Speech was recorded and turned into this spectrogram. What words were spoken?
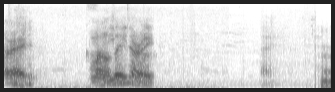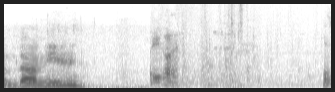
Alright? Come on, What do you Jose, mean, come on. alright? Where you going? He's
